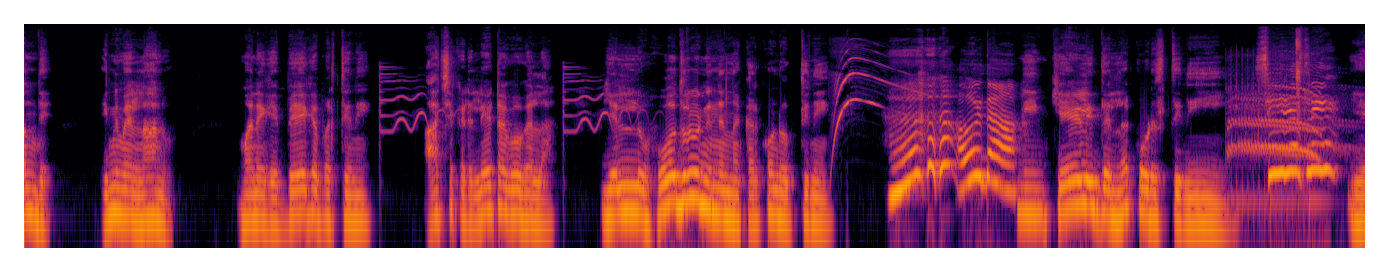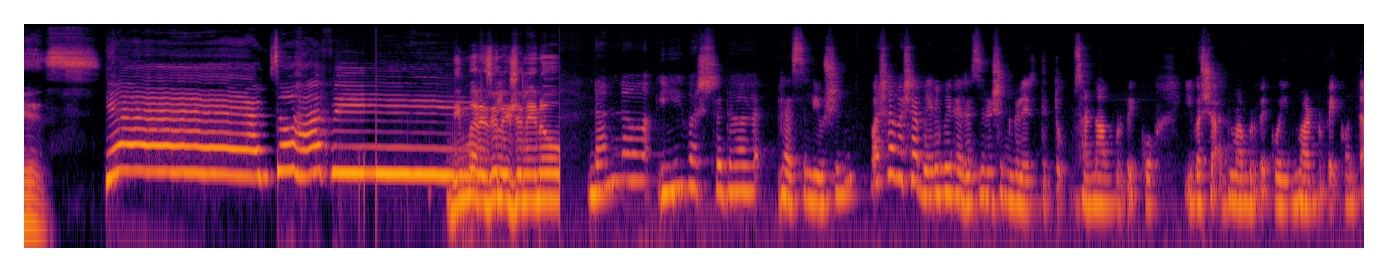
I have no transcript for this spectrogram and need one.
ಒಂದೇ. ಇನ್ಮೇಲೆ ನಾನು ಮನೆಗೆ ಬೇಗ ಬರ್ತೀನಿ. ಆಚೆ ಕಡೆ ಲೇಟಾಗಿ ಹೋಗಲ್ಲ. ಎಲ್ಲೂ ಹೋದ್ರೂ ನಿನ್ನನ್ನ ಕರ್ಕೊಂಡು ಹೋಗ್ತೀನಿ. ಹೌದಾ? ನೀನ್ ಕೇಳಿದ್ದೆಲ್ಲ ಕೊಡಿಸ್ತೀನಿ. Seriously yes I am so happy ನಿಮ್ಮ ರೆಸೊಲ್ಯೂಷನ್ ಏನು? ನನ್ನ ಈ ವರ್ಷದ ರೆಸಲ್ಯೂಷನ್ ವರ್ಷ ವರ್ಷ ಬೇರೆ ಬೇರೆ ರೆಸಲ್ಯೂಷನ್ಗಳಿರ್ತಿತ್ತು ಸಣ್ಣ ಆಗ್ಬಿಡ್ಬೇಕು, ಈ ವರ್ಷ ಅದು ಮಾಡ್ಬಿಡ್ಬೇಕು, ಇದು ಮಾಡ್ಬಿಡ್ಬೇಕು ಅಂತ.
